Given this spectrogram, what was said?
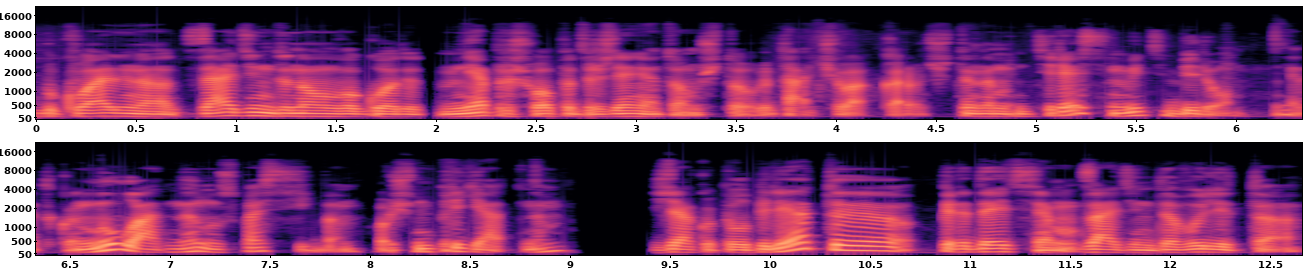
буквально за день до Нового года мне пришло подтверждение о том, что да, чувак, короче, ты нам интересен, мы тебя берем. Я такой, ну ладно, ну спасибо, очень приятно. Я купил билеты, перед этим за день до вылета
